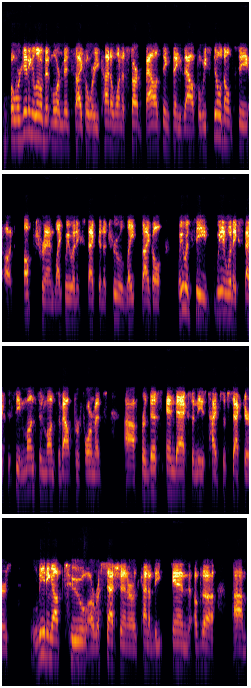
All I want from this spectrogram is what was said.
But we're getting a little bit more mid cycle where you kind of want to start balancing things out, but we still don't see an uptrend like we would expect in a true late cycle we would see we would expect to see months and months of outperformance uh, for this index and these types of sectors leading up to a recession or kind of the end of the um,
